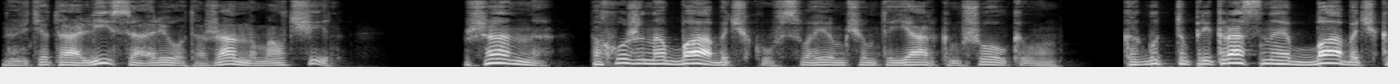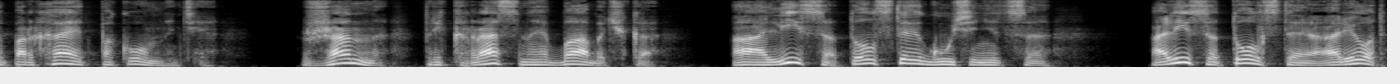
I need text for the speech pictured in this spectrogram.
Но ведь это Алиса орет, а Жанна молчит. Жанна похожа на бабочку в своем чем-то ярком, шелковом как будто прекрасная бабочка порхает по комнате. Жанна — прекрасная бабочка, а Алиса — толстая гусеница. Алиса толстая, орет,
